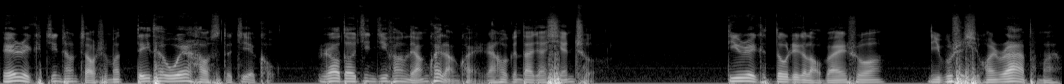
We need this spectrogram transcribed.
Eric 经常找什么 data warehouse 的借口，绕到进机房凉快凉快，然后跟大家闲扯。Derek 逗这个老白说：“你不是喜欢 rap 吗？”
